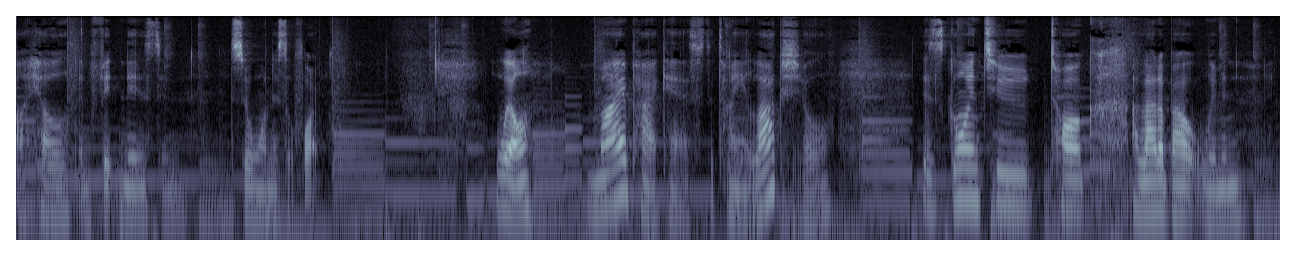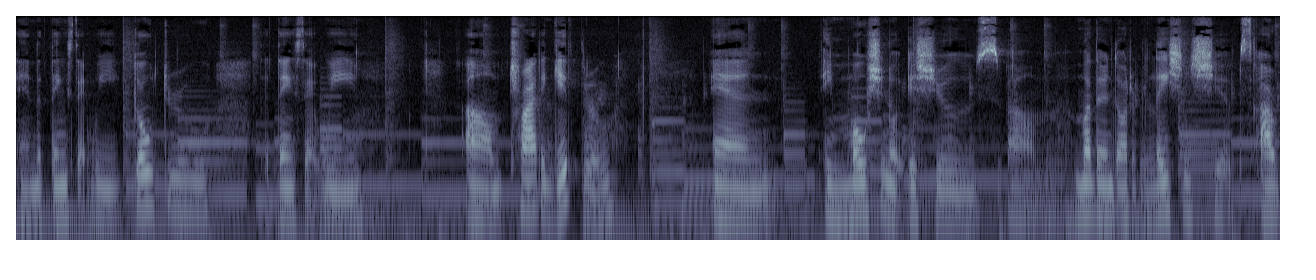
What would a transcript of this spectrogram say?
uh, health and fitness and so on and so forth. Well, my podcast, The Tanya Locks Show, is going to talk a lot about women and the things that we go through, the things that we um, try to get through, and emotional issues, um, mother and daughter relationships, are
